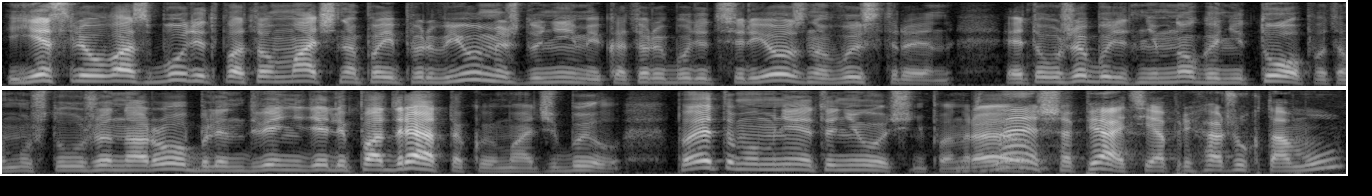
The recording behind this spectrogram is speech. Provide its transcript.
Если у вас будет потом матч на pay-per-view между ними, который будет серьезно выстроен, это уже будет немного не то, потому что уже на Ро, блин, две недели подряд такой матч был. Поэтому мне это не очень понравилось. Знаешь, опять я прихожу к тому,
